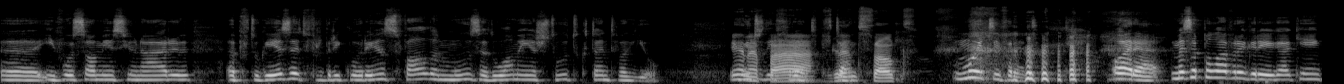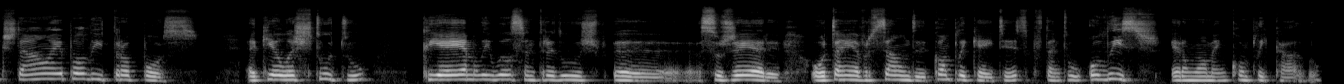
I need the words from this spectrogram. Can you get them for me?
uh, e vou só mencionar a portuguesa de Frederico Lourenço, Fala, musa do homem astuto que tanto vagueou. É muito pá, diferente, portanto, grande salto. Muito diferente. Ora, mas a palavra grega aqui em questão é politropos, aquele astuto que a Emily Wilson traduz, uh, sugere ou tem a versão de complicated, portanto, Ulisses era um homem complicado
